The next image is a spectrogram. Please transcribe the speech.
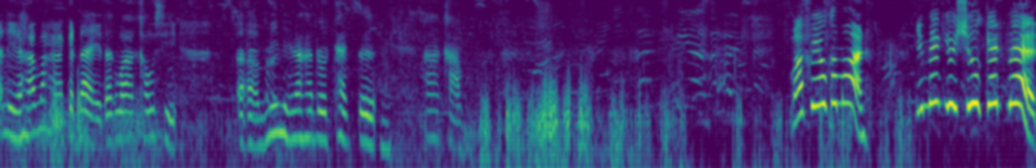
อันนี้นะคะมหากระไดแต่ว่าเขาสิมินินะคะ รถแท็กเตอร์ผ้าขำมาฟิล come on you make your shoe get wet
